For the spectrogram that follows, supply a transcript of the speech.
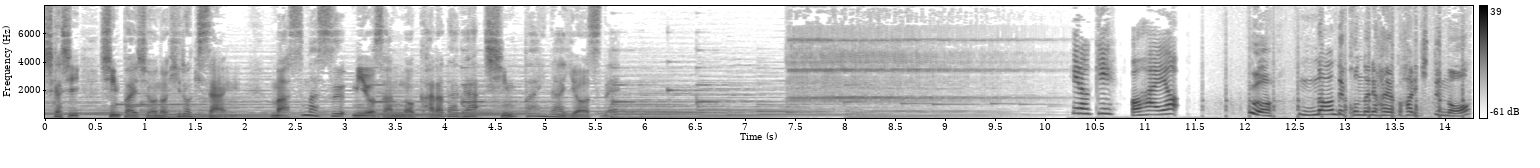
う。しかし心配性のひろきさんますますみおさんの体が心配な様子で。ひろきおはよう。わなんでこんなに早く張り切ってんの？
